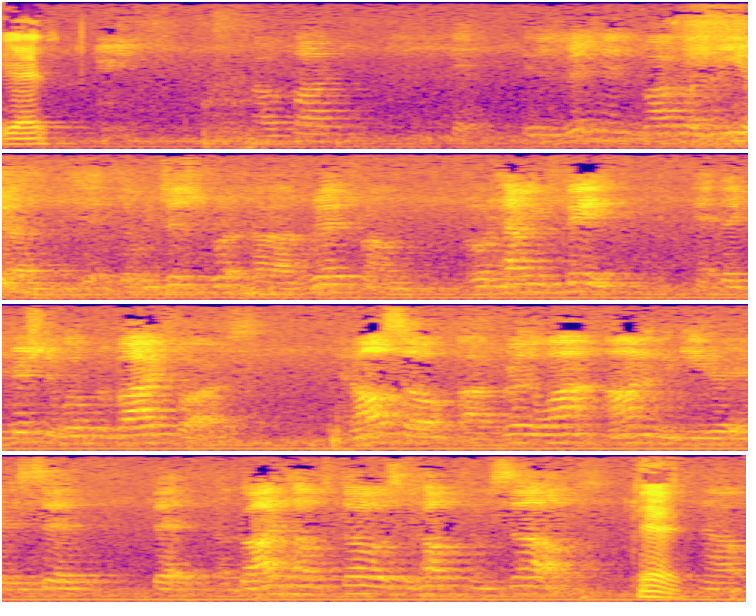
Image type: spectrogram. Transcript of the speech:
Yes. Prabhupada, it it is written in Bhagavad Gita that that we just uh, read from about having faith and that Krishna will provide for us. And also, uh, further on, on in the Gita, it is said that uh, God helps those who help themselves. Yes. Now,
